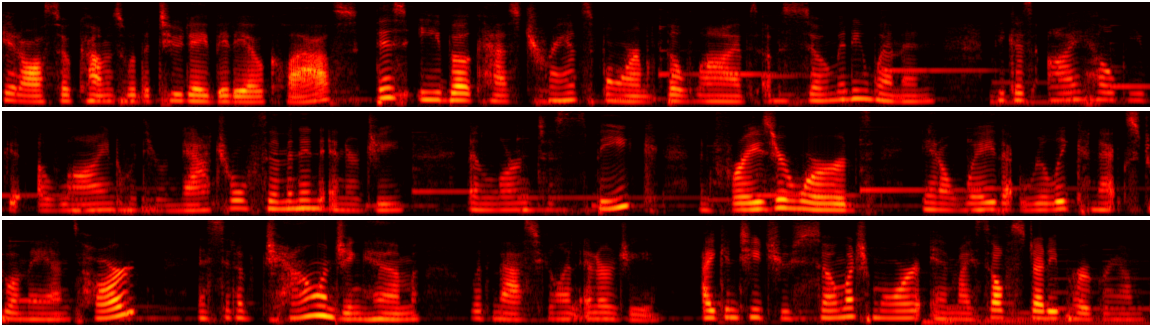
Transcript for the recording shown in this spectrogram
It also comes with a two day video class. This ebook has transformed the lives of so many women because I help you get aligned with your natural feminine energy and learn to speak and phrase your words in a way that really connects to a man's heart instead of challenging him with masculine energy. I can teach you so much more in my self study programs.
